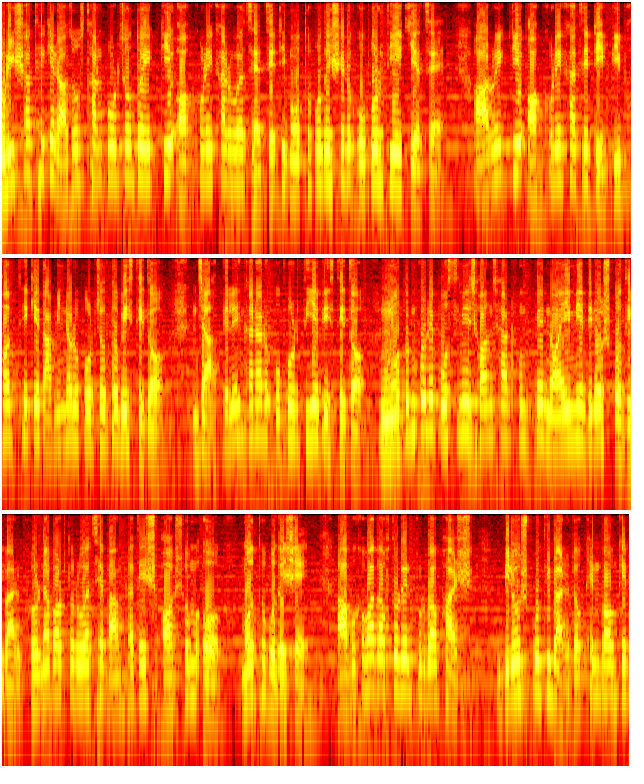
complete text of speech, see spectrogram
উড়িষ্যা থেকে রাজস্থান পর্যন্ত একটি অক্ষরেখা রয়েছে যেটি মধ্যপ্রদেশের উপর দিয়ে গিয়েছে। আরও একটি অক্ষরেখা যেটি বিভদ থেকে তামিলনাড়ু পর্যন্ত বিস্তৃত, যা তেলেঙ্গানার উপর দিয়ে বিস্তৃত। নতুন করে পশ্চিমী ঝঞ্ঝা ঢুকবে নয় মে বৃহস্পতিবার ঘূর্ণাবর্ত রয়েছে বাংলাদেশ, অসম ও মধ্যপ্রদেশে। আবহাওয়া দফতরের পূর্বাভাস বৃহস্পতিবার দক্ষিণবঙ্গের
